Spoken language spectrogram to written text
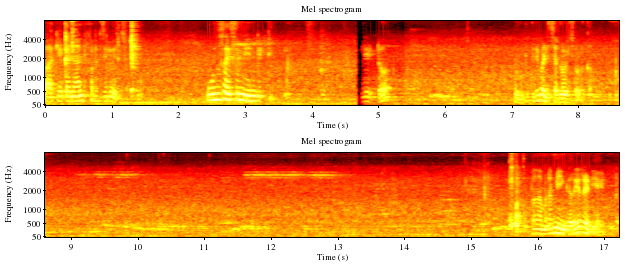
ബാക്കിയൊക്കെ ഞാൻ ഫ്രിഡ്ജിൽ വെച്ചു. മൂന്ന് സൈസ് മീൻ കിട്ടി. ഇട്ടു. നമുക്ക് ഇത്തിരി വെളിച്ചെണ്ണ ഒഴിച്ച് കൊടുക്കാം. അപ്പോൾ നമ്മുടെ മീൻകറി റെഡി ആയിട്ടുണ്ട്.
